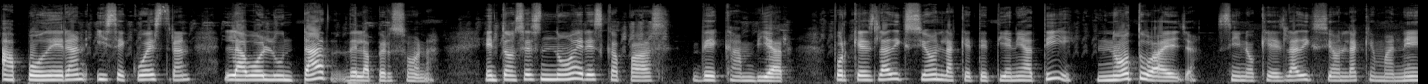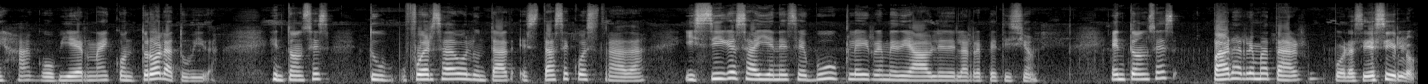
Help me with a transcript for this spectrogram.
apoderan y secuestran la voluntad de la persona. Entonces no eres capaz de cambiar, porque es la adicción la que te tiene a ti, no tú a ella, sino que es la adicción la que maneja, gobierna y controla tu vida. Entonces tu fuerza de voluntad está secuestrada y sigues ahí en ese bucle irremediable de la repetición. Entonces para rematar, por así decirlo,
